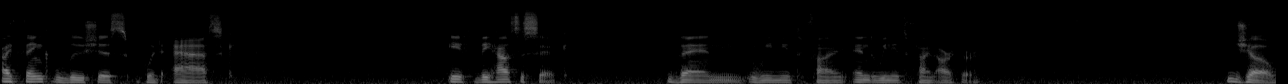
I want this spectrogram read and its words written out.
I think Lucius would ask if the house is sick, then we need to find and we need to find Arthur. Joe,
